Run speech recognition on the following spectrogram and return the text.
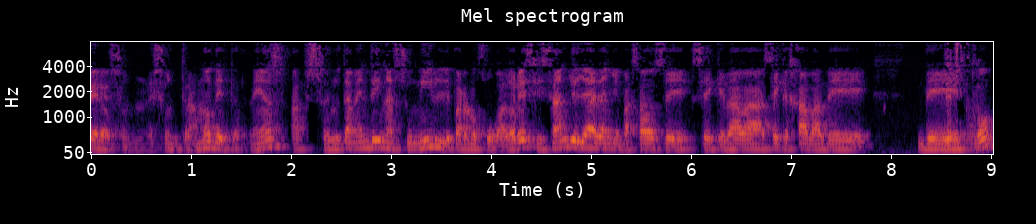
pero es un, es un tramo de torneos absolutamente inasumible para los jugadores. Si Sancho ya el año pasado se, se quedaba, se quejaba de, de esto,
